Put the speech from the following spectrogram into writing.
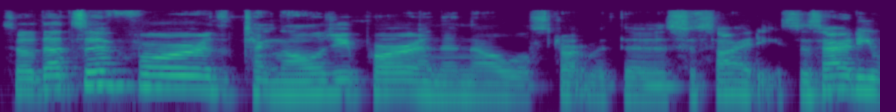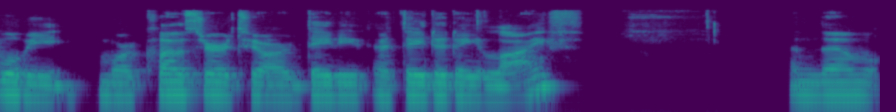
So that's it for the technology part, and then now we'll start with the society. Society will be more closer to our day to day life. And then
